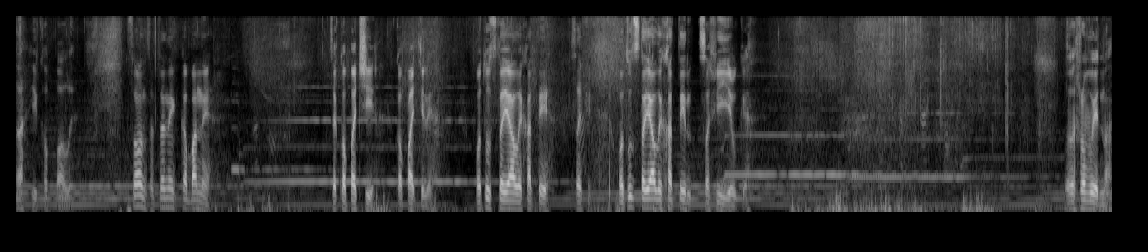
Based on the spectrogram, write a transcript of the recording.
А, і копали. Сонце, це не кабани. Це копачі, копателі. Отут стояли хати. Софі... Отут стояли хати Софіївки. Ну, Що видно.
